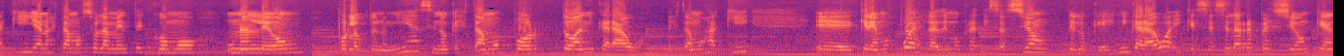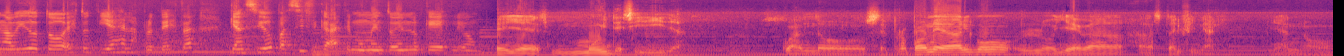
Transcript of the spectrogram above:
Aquí ya no estamos solamente como un león por la autonomía, sino que estamos por toda Nicaragua. Estamos aquí eh, queremos pues la democratización de lo que es Nicaragua y que cese la represión que han habido todos estos días en las protestas que han sido pacíficas hasta el momento en lo que es León. Ella es muy decidida. Cuando se propone algo lo lleva hasta el final. Ya no,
